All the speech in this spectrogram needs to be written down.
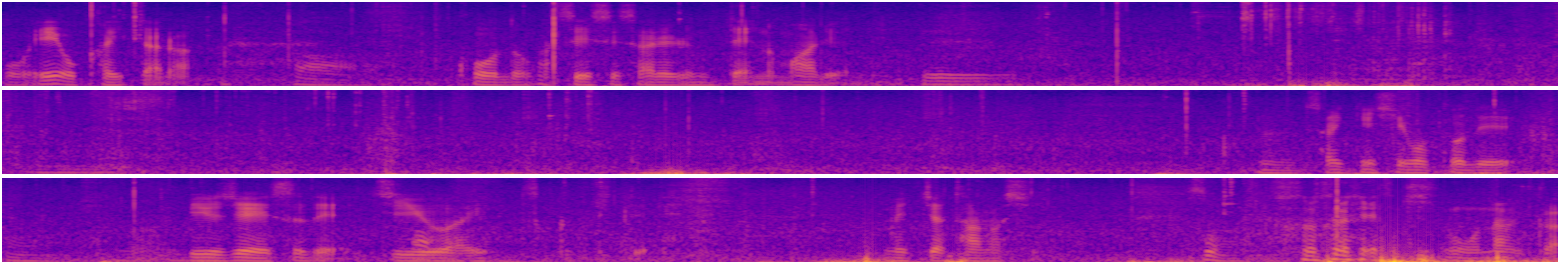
こう絵を描いたらコードが生成されるみたいのもあるよね。へえうん最近仕事で Vue.js で GUI 作っててめっちゃ楽しい。そうなんだ もうなんか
